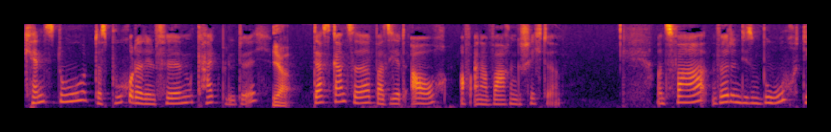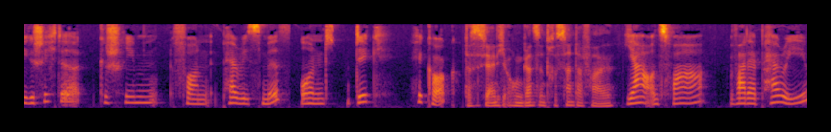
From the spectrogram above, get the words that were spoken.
Kennst du das Buch oder den Film Kaltblütig? Ja. Das Ganze basiert auch auf einer wahren Geschichte. Und zwar wird in diesem Buch die Geschichte geschrieben von Perry Smith und Dick Hickok. Das ist ja eigentlich auch ein ganz interessanter Fall. Ja, und zwar war der Perry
